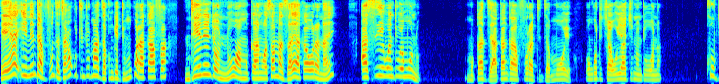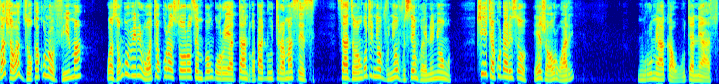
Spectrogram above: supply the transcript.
Heya ini ndabvunza chakakutundumadza kunge dhumukwa rakafa. Ndini ndonhuhwa mukanwa samazai akaora nhai? Asi iwe ndiwe munhu? Mukadzi akanga afuratidza mwoyo ongoti chauya achinondiona kubva zvawadzoka kunovhima wazongovirirwa watakura soro sembongoro yatandwa padutu ramasesi. Sadza wangoti nyobvu nyobvu sembwa inonyongo chii chakudariso hezvaurwari murume akahuta nehasha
